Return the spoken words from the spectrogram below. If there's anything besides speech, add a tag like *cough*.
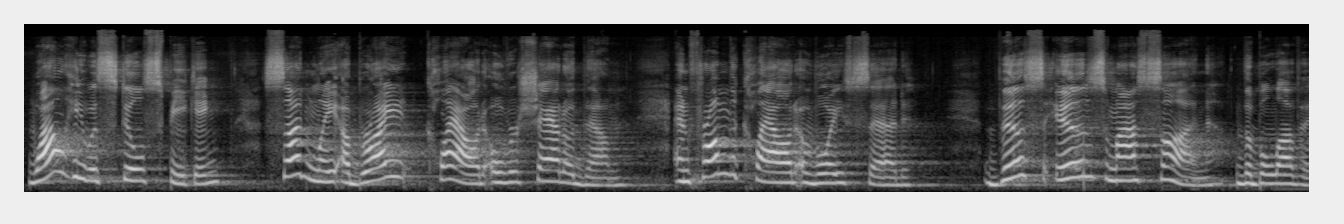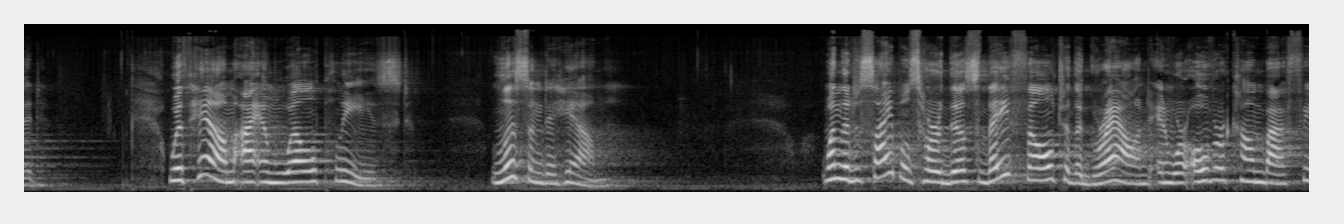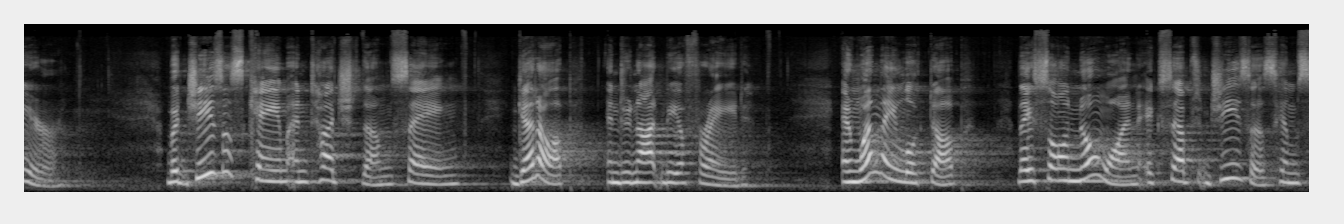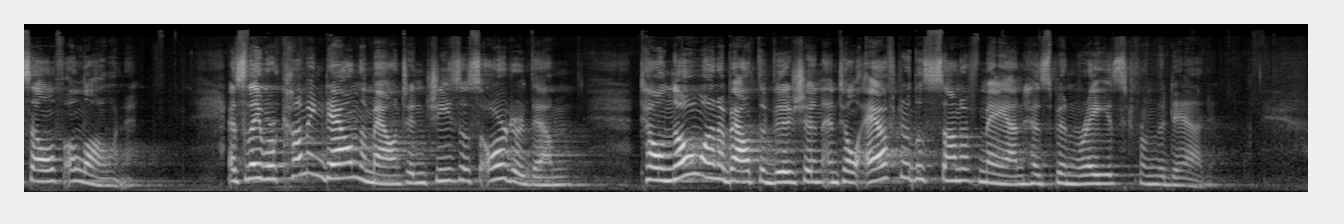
While he was still speaking, suddenly a bright cloud overshadowed them, and from the cloud a voice said, This is my Son, the Beloved. With him I am well pleased. Listen to him. When the disciples heard this, they fell to the ground and were overcome by fear. But Jesus came and touched them, saying, Get up and do not be afraid. And when they looked up, they saw no one except Jesus himself alone. As they were coming down the mountain, Jesus ordered them, Tell no one about the vision until after the Son of Man has been raised from the dead.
